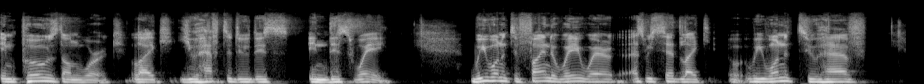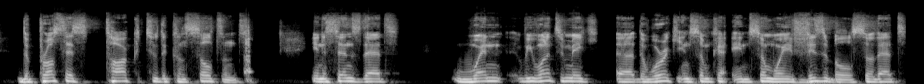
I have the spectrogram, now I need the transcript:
imposed on work, like you have to do this in this way. We wanted to find a way where, as we said, like we wanted to have the process talk to the consultant in a sense that when we wanted to make uh, the work in some in some way visible so that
